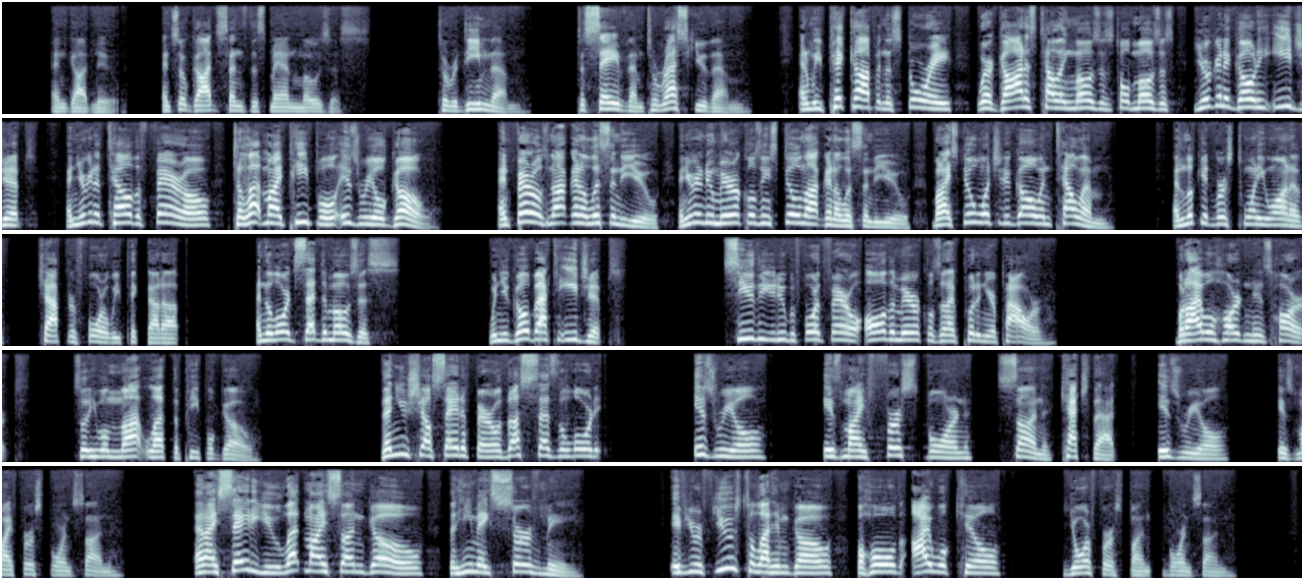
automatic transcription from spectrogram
and God knew. And so God sends this man Moses to redeem them to save them to rescue them. And we pick up in the story where God is telling Moses, told Moses, You're going to go to Egypt and you're going to tell the Pharaoh to let my people, Israel, go. And Pharaoh's not going to listen to you. And you're going to do miracles and he's still not going to listen to you. But I still want you to go and tell him. And look at verse 21 of chapter 4. We pick that up. And the Lord said to Moses, When you go back to Egypt, see that you do before Pharaoh all the miracles that I've put in your power. But I will harden his heart so that he will not let the people go. Then you shall say to Pharaoh, Thus says the Lord, Israel is my firstborn son. Catch that. Israel is my firstborn son. And I say to you, Let my son go, that he may serve me. If you refuse to let him go, behold, I will kill your firstborn son.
